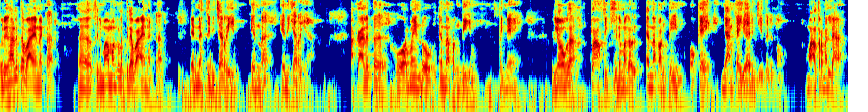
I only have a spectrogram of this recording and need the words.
ഒരു കാലത്തെ വായനക്കാർ സിനിമാമംഗളത്തിലെ വായനക്കാർ എന്നെ തിരിച്ചറിയും എന്ന് എനിക്കറിയാം. അക്കാലത്ത് ഓർമ്മയുണ്ടോ എന്ന പങ്ക്തിയും പിന്നെ ലോക ക്ലാസിക് സിനിമകൾ എന്ന പങ്ക്തിയും ഒക്കെ ഞാൻ കൈകാര്യം ചെയ്തിരുന്നു. മാത്രമല്ല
